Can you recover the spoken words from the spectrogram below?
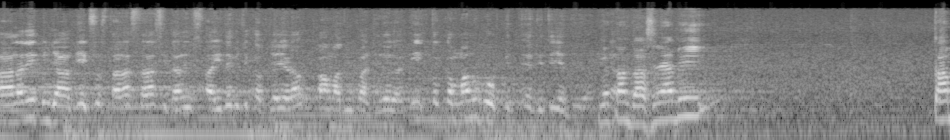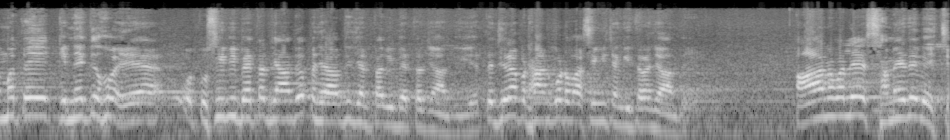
ਆਉਣ ਵਾਲੀ ਪੰਜਾਬ ਦੀ 117 17 ਸੀਟਾਂ ਦੀ 27 ਦੇ ਵਿੱਚ ਕਬਜ਼ਾ ਜਿਹੜਾ ਉਹ ਆਮ ਆਦਮੀ ਪਾਰਟੀ ਦਾ ਹੋਗਾ ਕਿ ਇੱਕ ਕੰਮਾਂ ਨੂੰ ਵੋਟ ਦਿੱਤੀ ਜਾਂਦੀ ਹੈ? ਮੈਂ ਤੁਹਾਨੂੰ ਦੱਸ ਰਿਹਾ ਵੀ ਕੰਮ ਤੇ ਕਿੰਨੇ ਕੁ ਹੋਏ ਆ, ਉਹ ਤੁਸੀਂ ਵੀ ਬਿਹਤਰ ਜਾਣਦੇ ਹੋ, ਪੰਜਾਬ ਦੀ ਜਨਤਾ ਵੀ ਬਿਹਤਰ ਜਾਣਦੀ ਹੈ। ਤੇ ਜਿਹੜਾ ਪਠਾਨਕੋਟ ਵਾਸੀ ਵੀ ਚੰਗੀ ਤਰ੍ਹਾਂ ਜਾਣਦੇ ਆਉਣ ਵਾਲੇ ਸਮੇਂ ਦੇ ਵਿੱਚ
